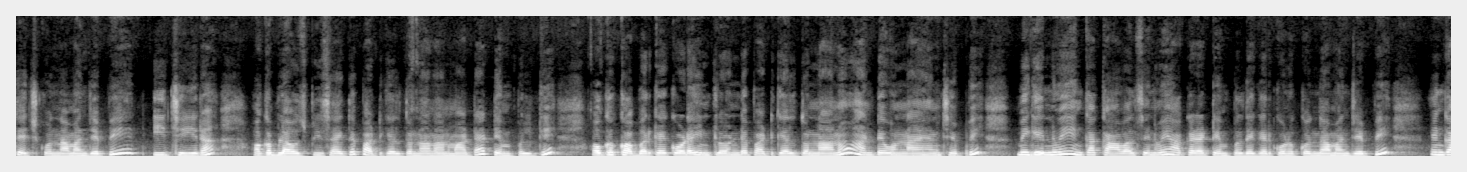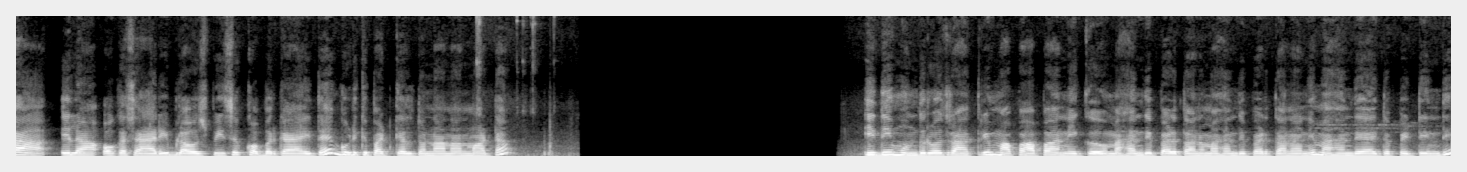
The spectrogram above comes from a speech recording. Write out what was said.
తెచ్చుకుందామని చెప్పి ఈ చీర ఒక బ్లౌజ్ పీస్ అయితే పట్టుకెళ్తున్నాను అనమాట టెంపుల్కి. ఒక కొబ్బరికాయ కూడా ఇంట్లో ఉండే పట్టుకెళ్తున్నాను అంటే ఉన్నాయని చెప్పి. మిగిలినవి ఇంకా కావాల్సినవి అక్కడ టెంపుల్ దగ్గర కొనుక్కుందామని చెప్పి ఇంకా ఇలా ఒక శారీ బ్లౌజ్ పీస్ కొబ్బరికాయ అయితే గుడికి పట్టుకెళ్తున్నాను అనమాట ఇది ముందు రోజు రాత్రి మా పాప నీకు మెహందీ పెడతాను మెహందీ పెడతానని మెహందీ అయితే పెట్టింది.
